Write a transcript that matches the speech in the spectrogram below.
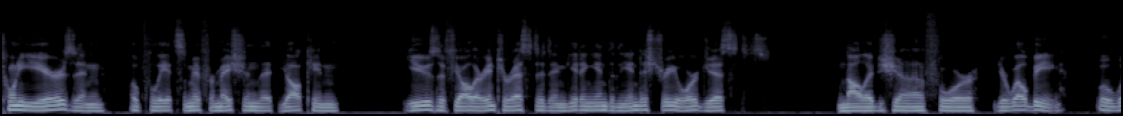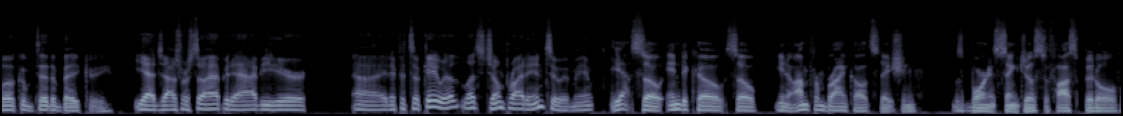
20 years. And hopefully, it's some information that y'all can use if y'all are interested in getting into the industry or just knowledge uh, for your well being. Well, welcome to the bakery. Yeah, Josh, we're so happy to have you here. Uh, and if it's okay, well, let's jump right into it, man. Yeah. So Indico. So you know, I'm from Bryan College Station. Was born at St. Joseph Hospital.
